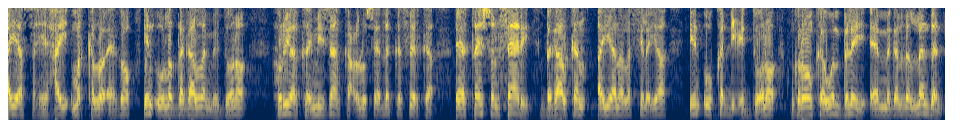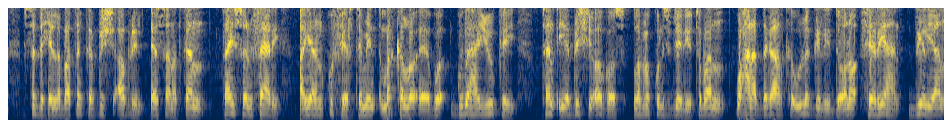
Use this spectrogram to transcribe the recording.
ayaa saxiixay marka loo eego in uu la dagaalami doono horyaalka miisaanka culus ee dhanka feerka ee tyson ferry dagaalkan ayaana la filayaa in uu ka dhici doono garoonka wembley ee magaalada london saddex iyo labaatanka bisha abril ee sanadkan. Tyson ferry ayaanan ku feertamin marka loo eego gudaha u k tan iyo bishii agost laba kun sideed iyo toban waxaana dagaalka uu la geli doono feeryahan dilian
